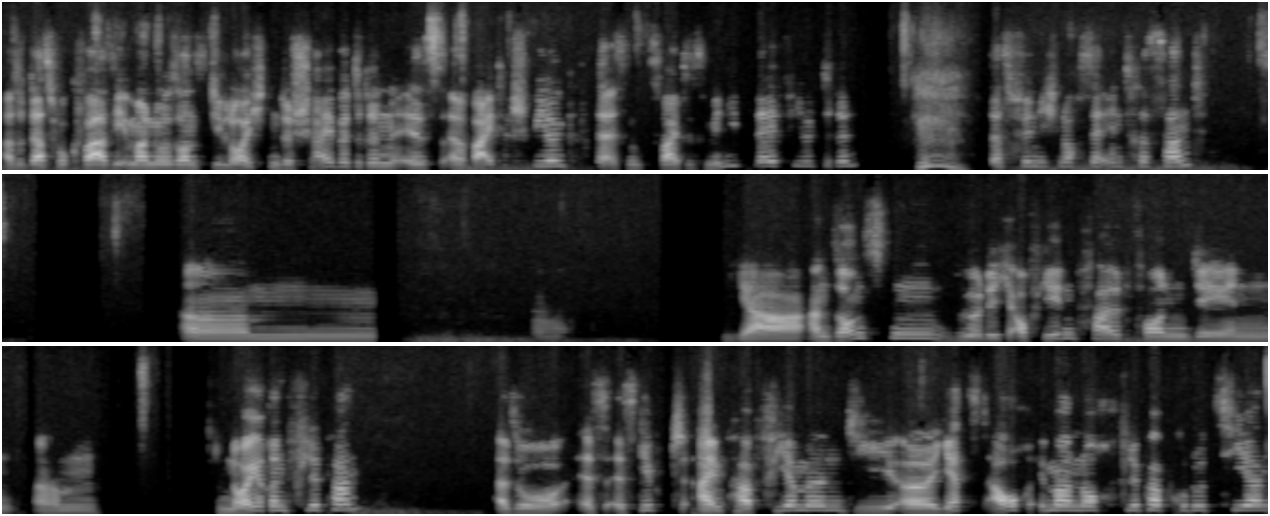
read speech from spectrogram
also das, wo quasi immer nur sonst die leuchtende Scheibe drin ist, äh, weiterspielen kann. Da ist 'n 2. Mini-Playfield drin. Hm. Das finde ich noch sehr interessant. Ähm äh, ja, ansonsten würde ich auf jeden Fall von den, ähm, neueren Flippern also es es gibt ein paar Firmen, die, äh, jetzt auch immer noch Flipper produzieren.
